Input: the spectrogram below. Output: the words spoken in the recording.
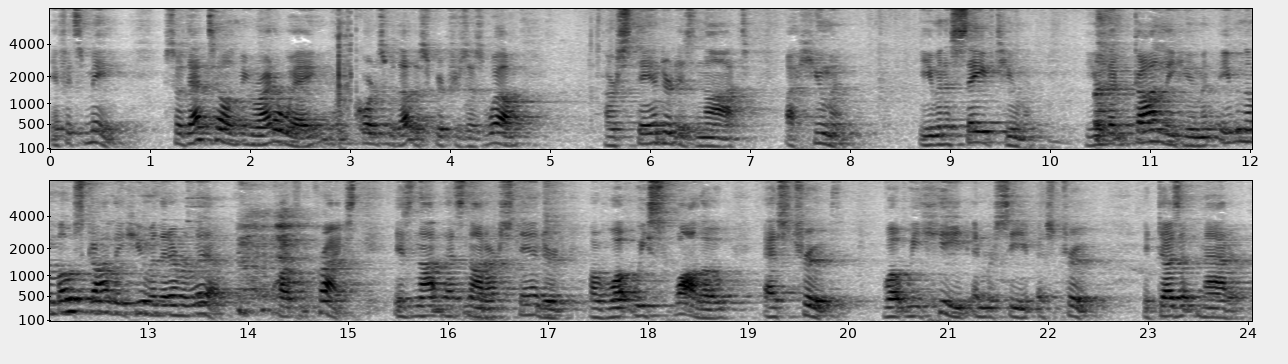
If it's me. So that tells me right away, in accordance with other scriptures as well, our standard is not a human, even a saved human, even a godly human, even the most godly human that ever lived, apart from Christ, is not that's not our standard of what we swallow as truth, what we heed and receive as truth. It doesn't matter.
